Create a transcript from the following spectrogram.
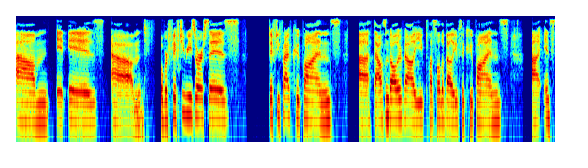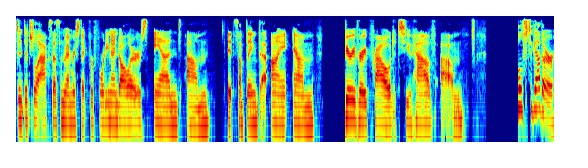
Um, it is um, over 50 resources, 55 coupons, $1,000 value plus all the value of the coupons, uh, instant digital access on a memory stick for $49, and um, it's something that I am very very proud to have um, pulled together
